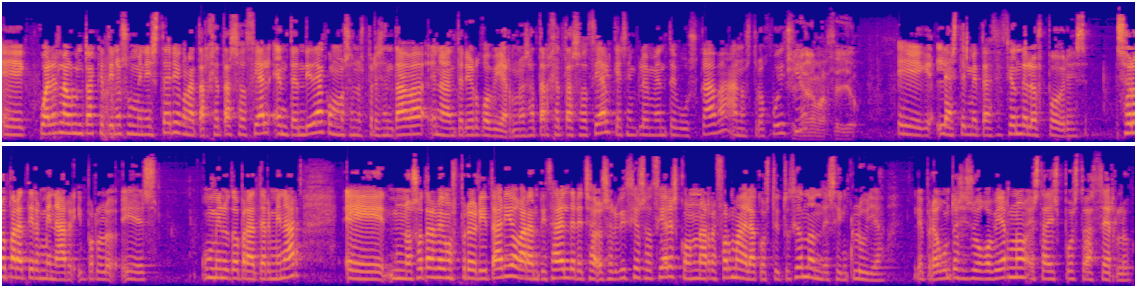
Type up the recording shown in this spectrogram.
eh, cuál es la voluntad que tiene su ministerio con la tarjeta social entendida como se nos presentaba en el anterior gobierno, esa tarjeta social que simplemente buscaba, a nuestro juicio, eh, la estigmatización de los pobres. Solo para terminar, y por lo, es un minuto para terminar. Eh, nosotras vemos prioritario garantizar el derecho a los servicios sociales con una reforma de la Constitución donde se incluya. Le pregunto si su Gobierno está dispuesto a hacerlo.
